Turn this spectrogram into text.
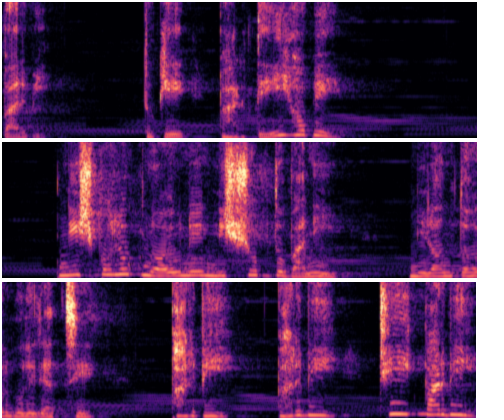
পারবি। তোকে পারতেই হবে। নিষ্পলক নয়নের নিঃশব্দ বাণী নিরন্তর বলে যাচ্ছে, পারবি পারবি, ঠিক পারবি।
